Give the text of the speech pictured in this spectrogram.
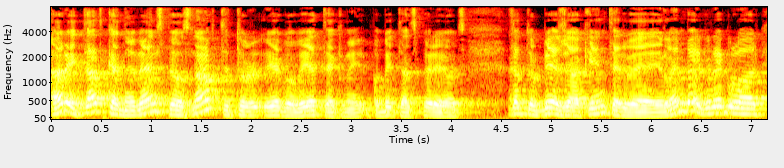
Arī tad, kad Vēnspils nafta tur ieguva ietekmi, bija tāds periods. Kad tur biežāk intervēja Lemberga regulāri,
